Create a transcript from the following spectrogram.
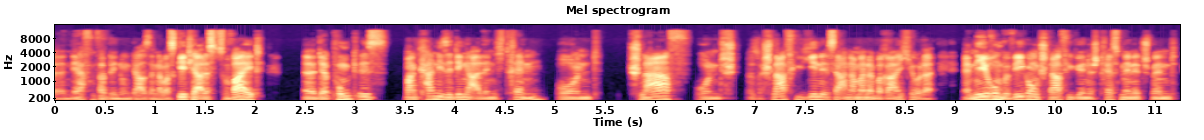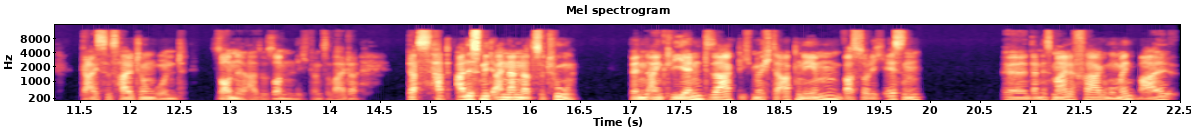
äh, Nervenverbindungen da sind. Aber es geht ja alles zu weit. Äh, der Punkt ist, man kann diese Dinge alle nicht trennen. Und Schlaf und also Schlafhygiene ist ja einer meiner Bereiche oder Ernährung, Bewegung, Schlafhygiene, Stressmanagement, Geisteshaltung und Sonne, also Sonnenlicht und so weiter. Das hat alles miteinander zu tun. Wenn ein Klient sagt, ich möchte abnehmen, was soll ich essen? Äh, dann ist meine Frage, Moment mal,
